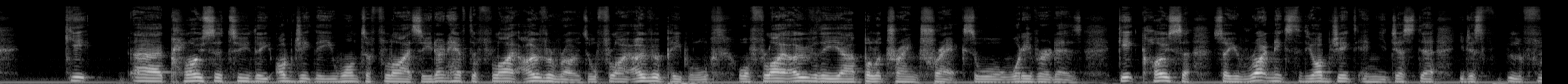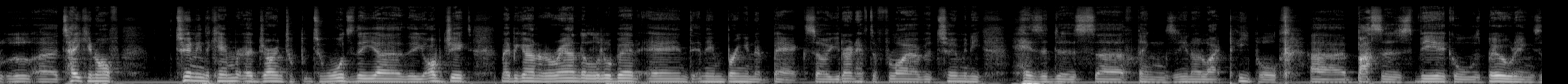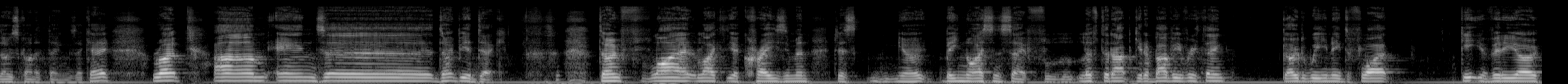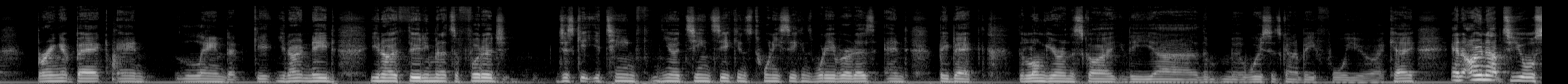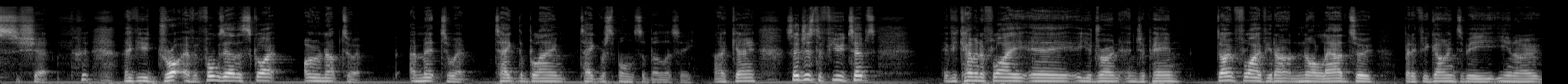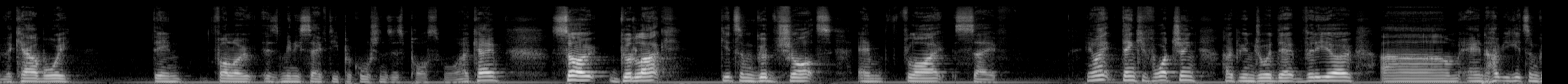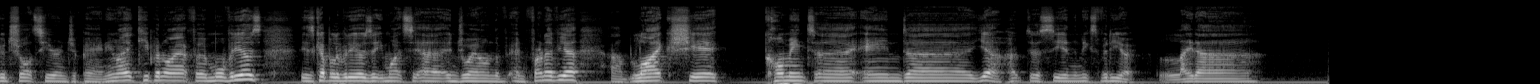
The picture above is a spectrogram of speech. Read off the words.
Get uh, closer to the object that you want to fly so you don't have to fly over roads or fly over people or, fly over the uh, bullet train tracks or whatever it is get closer so you're right next to the object and you just uh, you just uh, taking off turning the camera uh, drone to, towards the uh, the object, maybe going around a little bit, and and then bringing it back. So you don't have to fly over too many hazardous uh, things, you know, like people, uh, buses, vehicles, buildings, those kind of things. Okay, right? Um, and uh, don't be a dick. don't fly like you're crazy man. Just you know, be nice and safe. Lift it up, get above everything, go to where you need to fly it. Get your video, bring it back and land it. Get you don't need you know 30 minutes of footage. Just get your 10 you know 10 seconds, 20 seconds, whatever it is, and be back. The longer you're in the sky, the uh, the worse it's going to be for you. Okay, and own up to your shit. if you drop, if it falls out of the sky, own up to it, admit to it, take the blame, take responsibility. Okay, so just a few tips. If you're coming to fly uh, your drone in Japan, don't fly if you're not, not allowed to. But if you're going to be, you know, the cowboy, then follow as many safety precautions as possible. Okay? So, good luck. Get some good shots and fly safe. Anyway, thank you for watching. Hope you enjoyed that video. Um, and hope you get some good shots here in Japan. Anyway, keep an eye out for more videos. There's a couple of videos that you might see, uh, enjoy on the in front of you. Um, like, share, comment, uh, and uh, yeah, hope to see you in the next video. Later.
